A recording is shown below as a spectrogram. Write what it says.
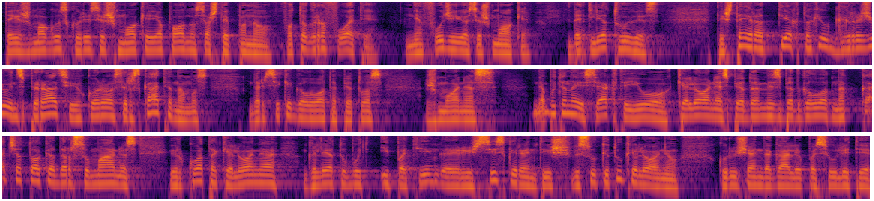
tai žmogus, kuris išmokė japonus, aš taip manau, fotografuoti. Ne Fudžijos išmokė, bet lietuvis. Tai štai yra tiek tokių gražių inspiracijų, kurios ir skatina mus dar sėki galvoti apie tuos žmonės, nebūtinai sekti jų kelionės pėdomis, bet galvoti, na ką čia tokio dar sumanius ir kuo ta kelionė galėtų būti ypatinga ir išsiskirianti iš visų kitų kelionių, kurių šiandien gali pasiūlyti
